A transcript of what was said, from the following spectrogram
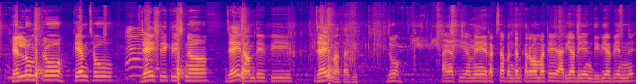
હેલો મિત્રો કેમ છો? જય શ્રી કૃષ્ણ જય રામદેવ પીર જય માતાજી. જો આયાથી અમે રક્ષાબંધન કરવા માટે આર્યાબેન દિવ્યાબેનને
